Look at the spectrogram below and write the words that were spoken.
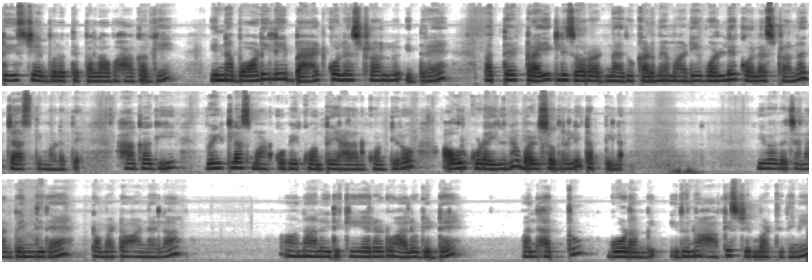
ಟೇಸ್ಟಿಯಾಗಿ ಬರುತ್ತೆ ಪಲಾವ್ ಹಾಗಾಗಿ. ಇನ್ನು ಬಾಡೀಲಿ ಬ್ಯಾಡ್ ಕೊಲೆಸ್ಟ್ರಾಲ್ ಇದ್ದರೆ ಮತ್ತು ಟ್ರೈಗ್ಲಿಸರಾಯ್ಡ್ನ ಇದು ಕಡಿಮೆ ಮಾಡಿ ಒಳ್ಳೆ ಕೊಲೆಸ್ಟ್ರಾಲ್ನ ಜಾಸ್ತಿ ಮಾಡುತ್ತೆ. ಹಾಗಾಗಿ ವೆಯ್ಟ್ ಲಾಸ್ ಮಾಡ್ಕೋಬೇಕು ಅಂತ ಯಾರು ಅಂದ್ಕೊತಿರೋ ಅವ್ರು ಕೂಡ ಇದನ್ನು ಬಳಸೋದ್ರಲ್ಲಿ ತಪ್ಪಿಲ್ಲ. ಇವಾಗ ಚೆನ್ನಾಗಿ ಬೆಂದಿದೆ ಟೊಮೆಟೊ ಹಣ್ಣೆಲ್ಲ. ನಾನು ಇದಕ್ಕೆ ಎರಡು ಆಲೂಗೆಡ್ಡೆ, ಒಂದು ಹತ್ತು ಗೋಡಂಬಿ ಇದನ್ನು ಹಾಕಿ ಸ್ಟಿರ್ ಮಾಡ್ತಿದ್ದೀನಿ.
